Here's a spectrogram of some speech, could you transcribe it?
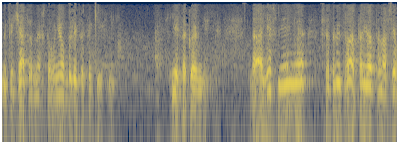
Напечатано, что у него были такие книги. Есть такое мнение. Да, есть мнение, что эта битва остается на все,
